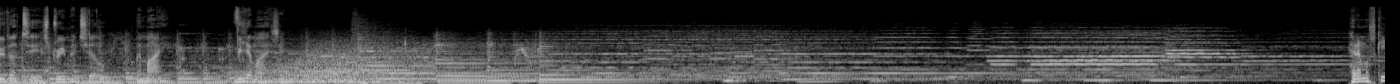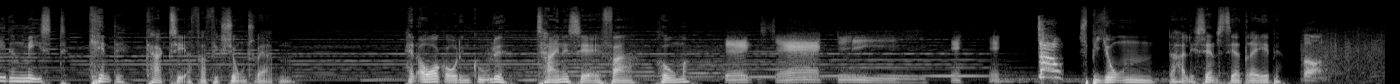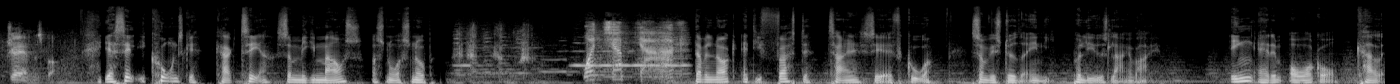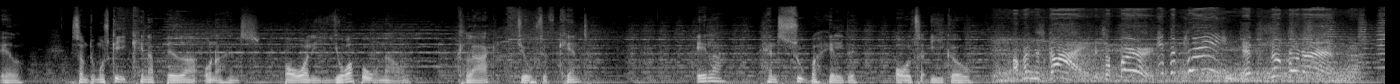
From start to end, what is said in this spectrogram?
lytter til Stream and Chill med mig, William Eising. Han er måske den mest kendte karakter fra fiktionsverdenen. Han overgår den gule tegneseriefar Homer. Exactly. Spionen, der har licens til at dræbe. Bond. James Bond. Ja, selv ikoniske karakterer som Mickey Mouse og Snor Snup, What's up, Doc? der vil nok er de første tegneseriefigurer, som vi støder ind i på livets lange vej. Ingen af dem overgår Carl L., som du måske kender bedre under hans borgerlige jordbo-navn, Clark Joseph Kent, eller hans superhelte alter ego, Up in the sky, it's a bird. It's a plane! It's Superman.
